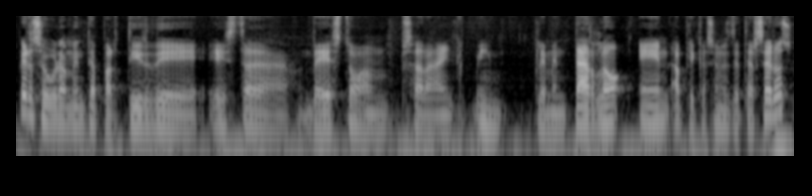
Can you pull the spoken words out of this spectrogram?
pero seguramente a partir de esta, de esto vamos a empezar a implementarlo en aplicaciones de terceros.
